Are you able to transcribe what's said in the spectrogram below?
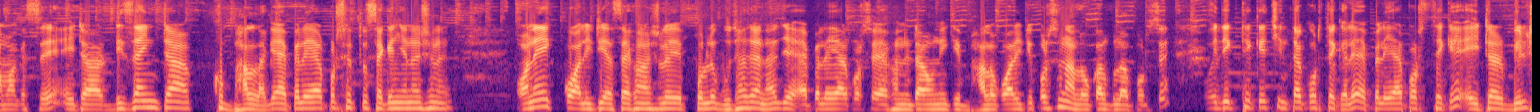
আমার কাছে এইটার ডিজাইনটা খুব ভালো লাগে। অ্যাপেল এয়ারপোর্সের তো সেকেন্ড জেনারেশনের অনেক কোয়ালিটি আছে। এখন আসলে পড়লে বোঝা যায় না যে অ্যাপেল এয়ারপোর্সে এখন এটা উনি কি ভালো কোয়ালিটি পড়ছে না লোকালগুলো পড়ছে। ওই দিক থেকে চিন্তা করতে গেলে অ্যাপেল এয়ারপোর্টস থেকে এইটার বিল্ড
